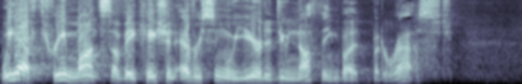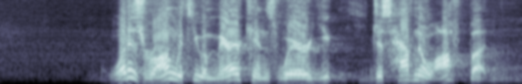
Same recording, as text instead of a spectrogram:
we have three months of vacation every single year to do nothing but, but rest. What is wrong with you Americans where you just have no off button?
